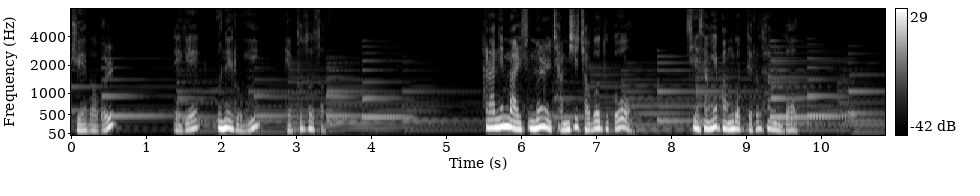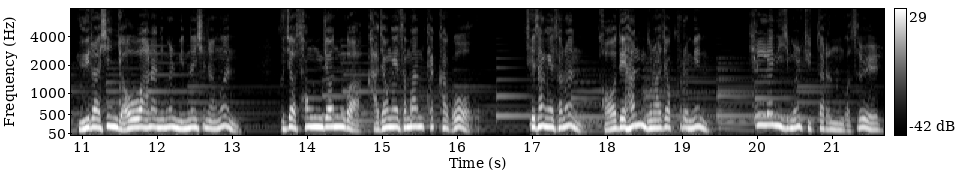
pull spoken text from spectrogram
주의 법을 내게 은혜로이 베푸소서. 하나님 말씀을 잠시 접어두고 세상의 방법대로 사는 것. 유일하신 여호와 하나님을 믿는 신앙은 그저 성전과 가정에서만 택하고 세상에서는 거대한 문화적 흐름인 헬레니즘을 뒤따르는 것을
